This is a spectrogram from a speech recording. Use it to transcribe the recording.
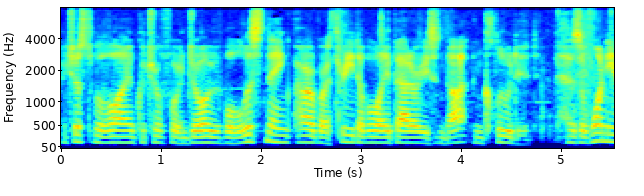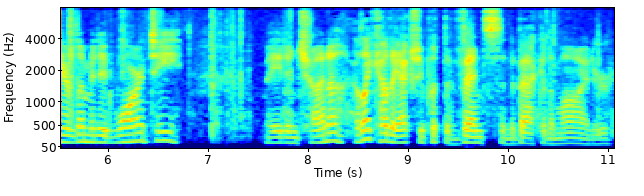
Adjustable volume control for enjoyable listening, powered by three AA batteries not included. It has a one year limited warranty. Made in China. I like how they actually put the vents in the back of the monitor.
